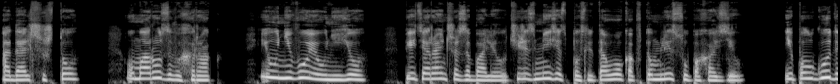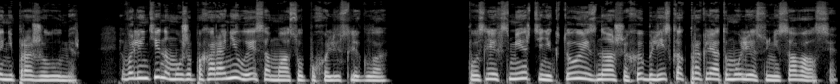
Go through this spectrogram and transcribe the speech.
А дальше что? У Морозовых рак. И у него, и у нее. Петя раньше заболел, через месяц после того, как в том лесу походил. И полгода не прожил, умер. Валентина мужа похоронила и сама с опухолью слегла. После их смерти никто из наших и близко к проклятому лесу не совался.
